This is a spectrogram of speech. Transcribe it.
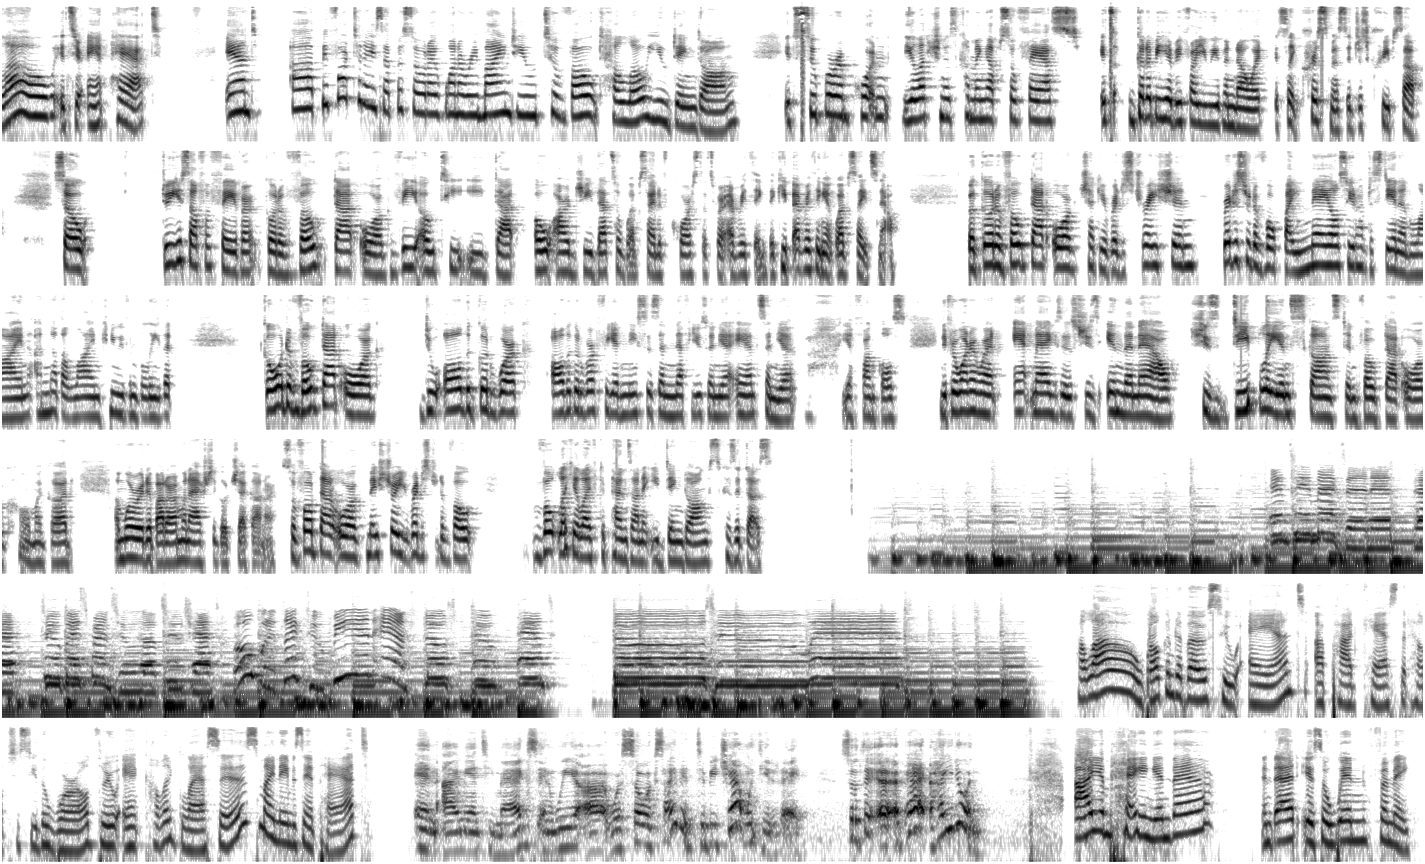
Hello, it's your Aunt Pat. And uh, before today's episode, I want to remind you to vote. Hello, you ding dong. It's super important. The election is coming up so fast. It's going to be here before you even know it. It's like Christmas, it just creeps up. So do yourself a favor. Go to vote.org, V O T E dot O R G. That's a website, of course. That's where everything, they keep everything at websites now. But go to vote.org, check your registration, register to vote by mail so you don't have to stand in line. Another line, can you even believe it? Go to vote.org, do all the good work, all the good work for your nieces and nephews and your aunts and your your funkles. And if you're wondering where Aunt Mags is, she's in there now. She's deeply ensconced in vote.org. Oh my God. I'm worried about her. I'm going to actually go check on her. So vote.org, make sure you register to vote. Vote like your life depends on it, you ding dongs, because it does. Auntie Mags and Pat, two best friends who love to chat. Oh, what it's like to be an ant, Those who ant, those who aunt. Hello, welcome to Those Who Ant, a podcast that helps you see the world through ant colored glasses. My name is Aunt Pat. And I'm Auntie Mags, and we uh, we're so excited to be chatting with you today. So, th- uh, Pat, how you doing? I am hanging in there, and that is a win for me.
